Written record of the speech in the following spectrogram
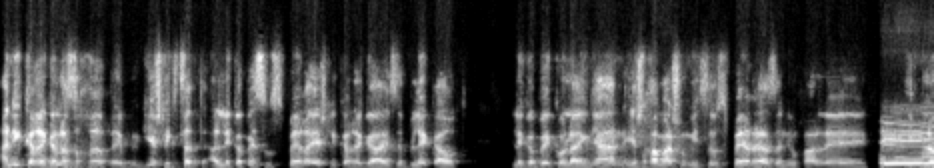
אני כרגע לא זוכר, יש לי קצת, לגבי סוס פרא, יש לי כרגע איזה blackout לגבי כל העניין, יש לך משהו מסוס פרא, אז אני אוכל... אה, אם לא,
